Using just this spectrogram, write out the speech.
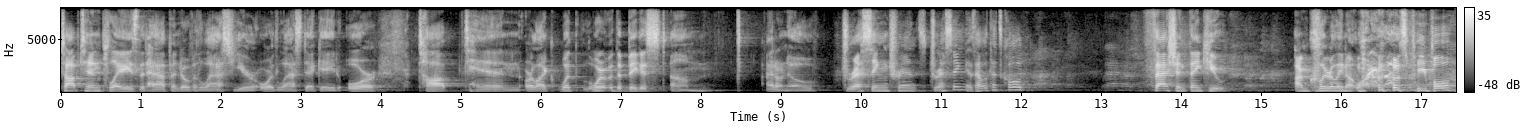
top 10 plays that happened over the last year or the last decade or top 10 or like what what the biggest um, i don't know dressing trends dressing? Is that what that's called? Fashion. Thank you. I'm clearly not one of those people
